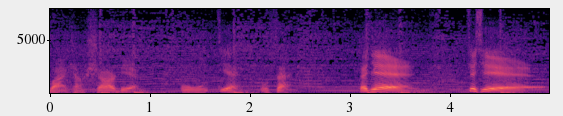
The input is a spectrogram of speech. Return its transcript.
晚上十二点。不见不散，再见，谢谢。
